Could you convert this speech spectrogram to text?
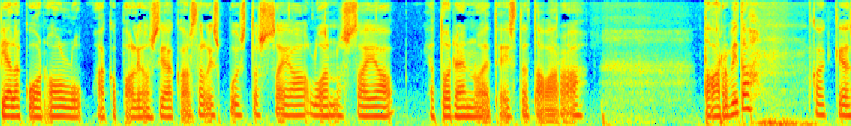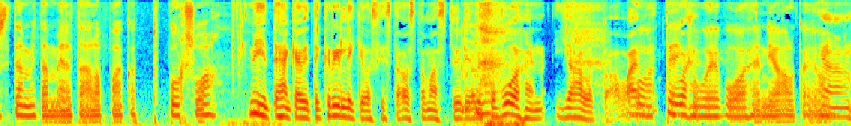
Vielä kun on ollut aika paljon siellä kansallispuistossa ja luonnossa ja, ja todennut, että ei sitä tavaraa tarvita. Kaikkea sitä, mitä meillä täällä paikattu pursua. Niin, tehän kävitte grillikioskista ostamassa tyyli. Oliko se vuohen jalkaa vai? Vuohen, vuohen jalka, joo. Ja,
